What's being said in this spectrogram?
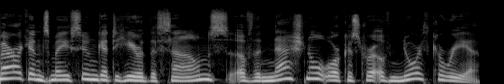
Americans may soon get to hear the sounds of the National Orchestra of North Korea.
